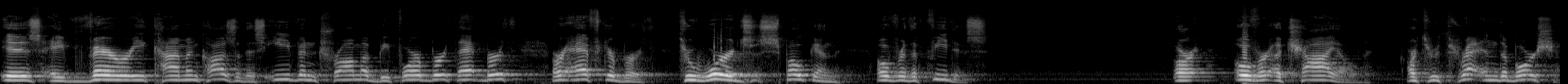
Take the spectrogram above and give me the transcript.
is a very common cause of this, even trauma before birth, at birth, or after birth, through words spoken over the fetus, or over a child, or through threatened abortion,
